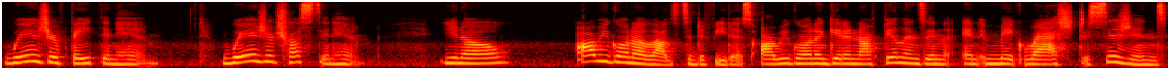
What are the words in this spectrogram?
Where's your faith in him? Where's your trust in him? You know, are we going to allow this to defeat us? Are we going to get in our feelings and, and make rash decisions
